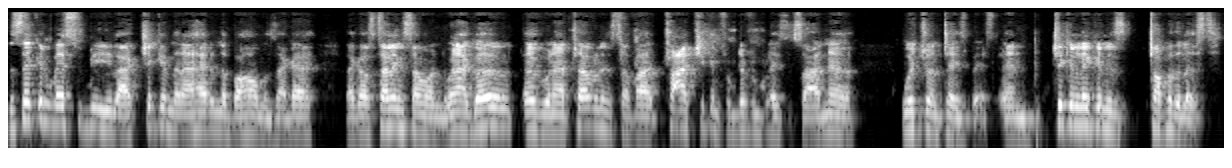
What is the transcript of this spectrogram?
the second best would be like chicken that I had in the Bahamas. Like I like I was telling someone when I go uh, when I travel and stuff, I try chicken from different places so I know which one tastes best. And chicken licken is top of the list.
